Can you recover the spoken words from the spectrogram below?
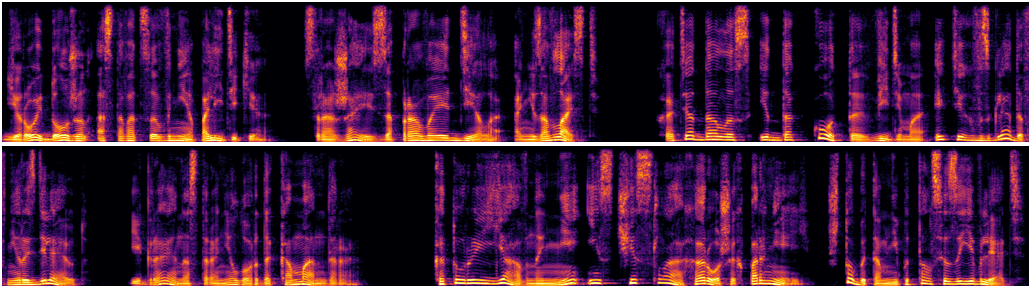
Герой должен оставаться вне политики, сражаясь за правое дело, а не за власть. Хотя Даллас и Дакота, видимо, этих взглядов не разделяют, играя на стороне лорда-командера, который явно не из числа хороших парней, что бы там ни пытался заявлять.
